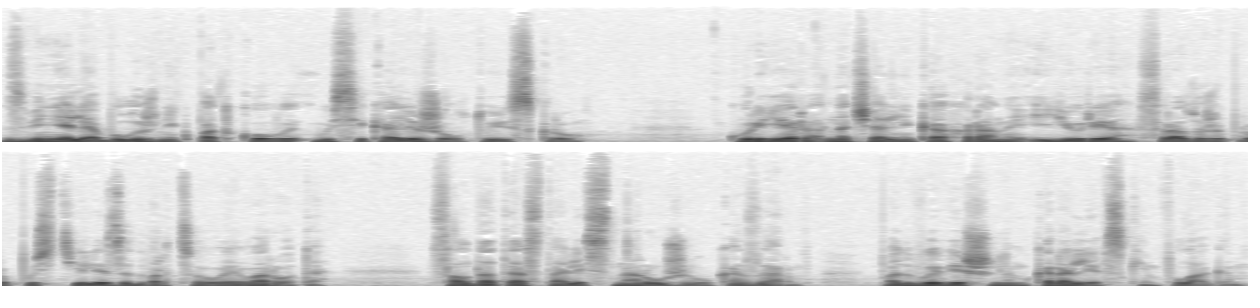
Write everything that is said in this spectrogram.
звенели об улыжник подковы, высекали желтую искру. Курьера, начальника охраны и Юрия сразу же пропустили за дворцовые ворота. Солдаты остались снаружи у казарм, под вывешенным королевским флагом.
